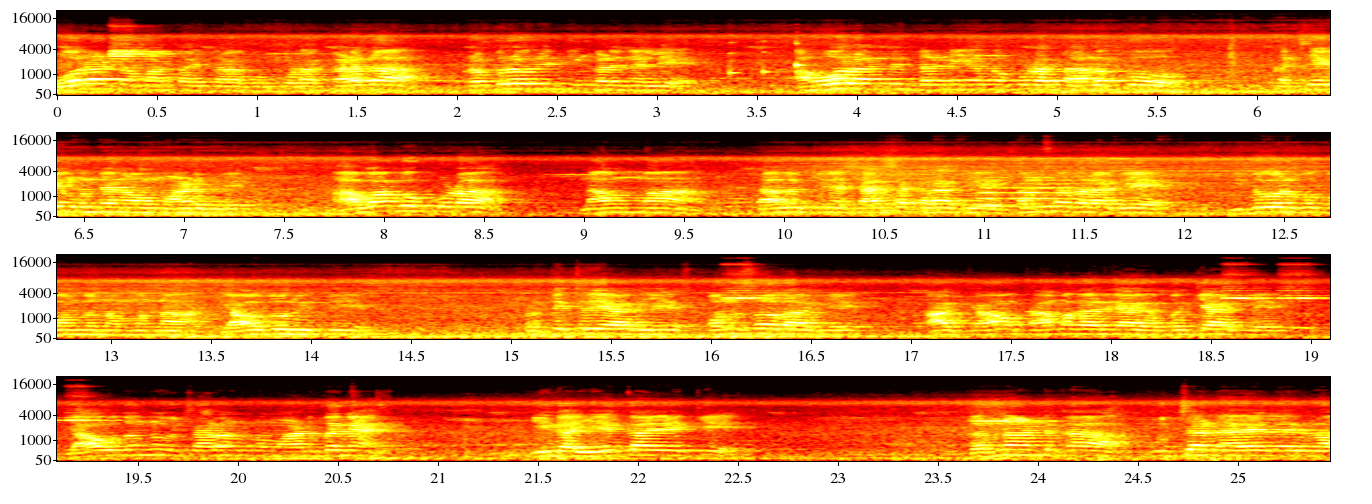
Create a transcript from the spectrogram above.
ಹೋರಾಟ ಮಾಡ್ತಾ ಇದ್ದಾಗೂ ಕೂಡ ಕಳೆದ ಫೆಬ್ರವರಿ ತಿಂಗಳಿನಲ್ಲಿ ಅಹೋರಾತ್ರಿ ಧರಣಿಯನ್ನು ಕೂಡ ತಾಲೂಕು ಕಚೇರಿ ಮುಂದೆ ನಾವು ಮಾಡಿದ್ವಿ. ಆವಾಗೂ ಕೂಡ ನಮ್ಮ ತಾಲೂಕಿನ ಶಾಸಕರಾಗಲಿ, ಸಂಸದರಾಗಲಿ ಇದುವರೆಗೂ ಬಂದು ನಮ್ಮನ್ನು ಯಾವುದೋ ರೀತಿ ಪ್ರತಿಕ್ರಿಯೆ ಆಗಲಿ, ಸ್ಪಂದಿಸೋದಾಗಲಿ, ಆ ಕಾಮ ಕಾಮಗಾರಿ ಬಗ್ಗೆ ಆಗಲಿ ಯಾವುದನ್ನು ವಿಚಾರವನ್ನು ಮಾಡ್ತೇನೆ ಈಗ ಏಕಾಏಕಿ ಕರ್ನಾಟಕ ಉಚ್ಚ ನ್ಯಾಯಾಲಯದ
